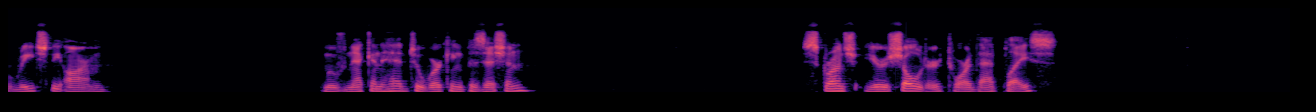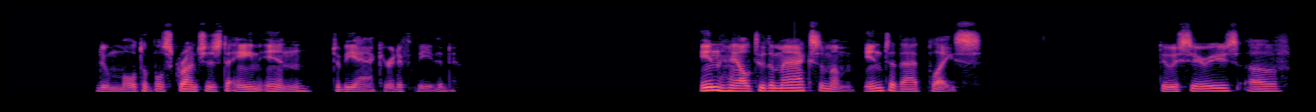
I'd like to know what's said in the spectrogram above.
reach the arm. Move neck and head to working position. Scrunch your shoulder toward that place. Do multiple scrunches to aim in to be accurate if needed. Inhale to the maximum into that place. Do a series of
